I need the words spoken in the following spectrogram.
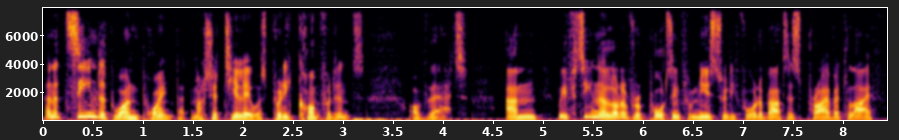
And it seemed at one point that Mashatile was pretty confident of that. Um, we've seen a lot of reporting from News 24 about his private life.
